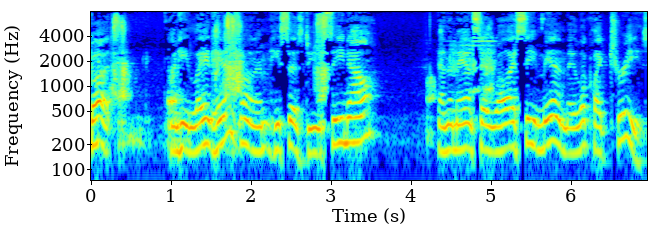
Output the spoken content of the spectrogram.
but when he laid hands on him, he says, Do you see now? And the man said, Well, I see men, they look like trees.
